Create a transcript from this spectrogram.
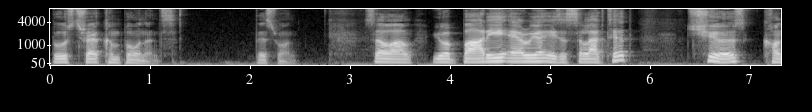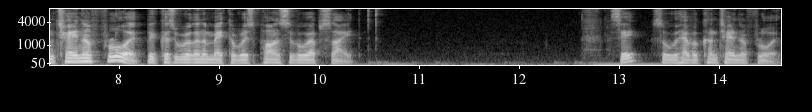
Bootstrap Components this one. So um, your body area is selected. Choose container fluid because we're going to make a responsive website. See? So we have a container fluid.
